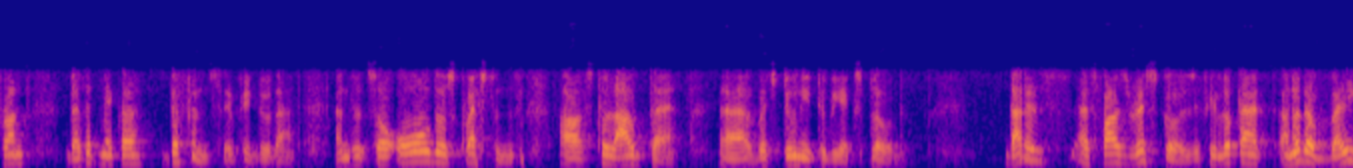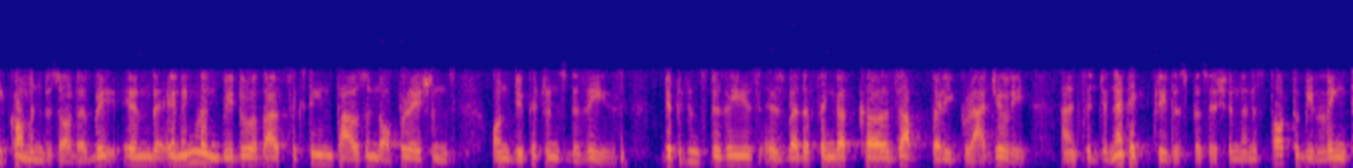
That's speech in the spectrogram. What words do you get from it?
front? Does it make a difference if we do that? And so all those questions are still out there, uh, which do need to be explored. That is as far as risk goes. If you look at another very common disorder, we, in, the, in England we do about 16,000 operations on Dupuytren's disease. Dupuytren's disease is where the finger curls up very gradually and it's a genetic predisposition, and it's thought to be linked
